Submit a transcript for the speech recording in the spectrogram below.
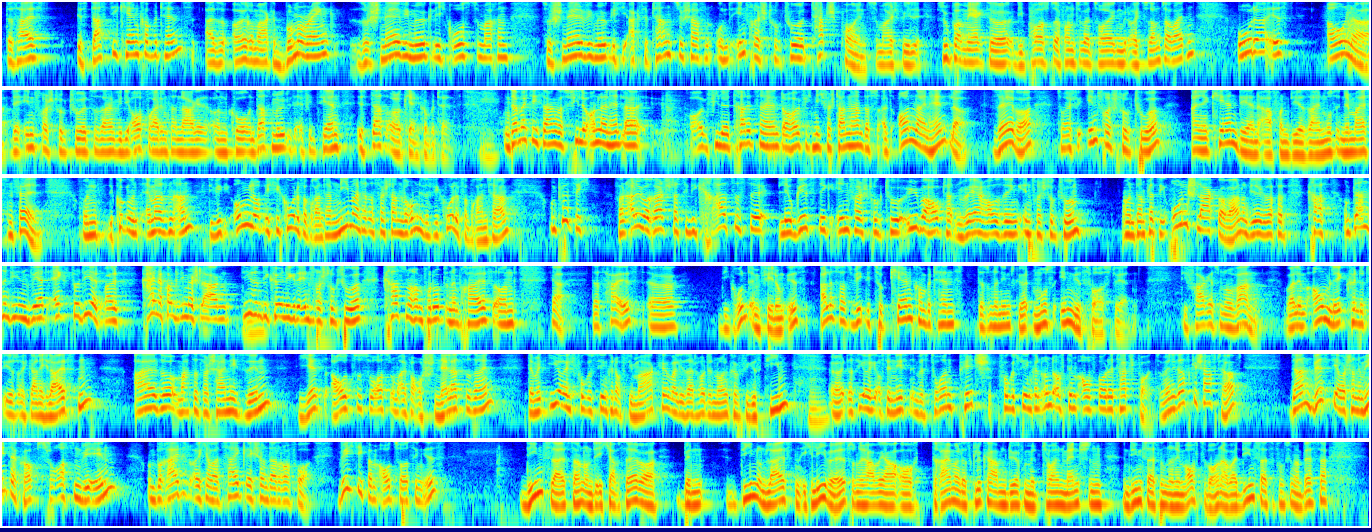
Das heißt, ist das die Kernkompetenz? Also eure Marke Boomerang so schnell wie möglich groß zu machen, so schnell wie möglich die Akzeptanz zu schaffen und Infrastruktur, Touchpoints, zum Beispiel Supermärkte, die Post davon zu überzeugen, mit euch zusammenzuarbeiten? Oder ist Owner der Infrastruktur zu sein, wie die Aufbereitungsanlage und Co. und das möglichst effizient, ist das eure Kernkompetenz. Und da möchte ich sagen, was viele Online-Händler, viele traditionelle Händler häufig nicht verstanden haben, dass als Online-Händler selber, zum Beispiel Infrastruktur, eine Kern-DNA von dir sein muss in den meisten Fällen. Und gucken wir uns Amazon an, die wirklich unglaublich viel Kohle verbrannt haben. Niemand hat das verstanden, warum die so viel Kohle verbrannt haben. Und plötzlich waren alle überrascht, dass sie die krasseste Logistik-Infrastruktur überhaupt hatten, Warehousing-Infrastruktur. Und dann plötzlich unschlagbar waren und jeder gesagt hat, krass. Und dann sind die im Wert explodiert, weil keiner konnte die mehr schlagen. Die sind die Könige der Infrastruktur. Krass noch im Produkt und im Preis. Und ja, das heißt, äh, die Grundempfehlung ist, alles, was wirklich zur Kernkompetenz des Unternehmens gehört, muss ingesourced werden. Die Frage ist nur wann, weil im Augenblick könntet ihr es euch gar nicht leisten. Also macht es wahrscheinlich Sinn, jetzt outzusourcen, um einfach auch schneller zu sein, damit ihr euch fokussieren könnt auf die Marke, weil ihr seid heute ein neunköpfiges Team, mhm. dass ihr euch auf den nächsten Investoren-Pitch fokussieren könnt und auf den Aufbau der Touchpoints. Und wenn ihr das geschafft habt, dann wisst ihr aber schon im Hinterkopf, sourcen wir in, und bereitet euch aber zeitgleich schon darauf vor. Wichtig beim Outsourcing ist, Dienstleistern, und ich habe selber, bin dienen und leisten, ich liebe es und habe ja auch dreimal das Glück haben dürfen, mit tollen Menschen ein Dienstleistungsunternehmen aufzubauen, aber Dienstleister funktionieren besser,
